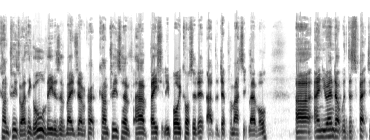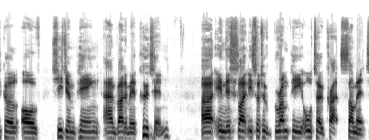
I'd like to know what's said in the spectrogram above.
countries, or I think all leaders of major democratic countries, have, have basically boycotted it at the diplomatic level. Uh, and you end up with the spectacle of Xi Jinping and Vladimir Putin uh, in this slightly sort of grumpy autocrat summit,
